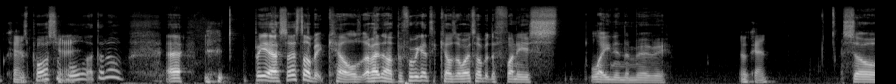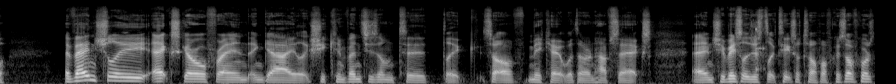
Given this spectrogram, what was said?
okay, It's possible. I don't know. Uh, but yeah, so let's talk about kills. I no, before we get to kills, I want to talk about the funniest line in the movie. Okay. okay. So eventually, ex girlfriend and guy like she convinces him to like sort of make out with her and have sex, and she basically just like takes her top off because of course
